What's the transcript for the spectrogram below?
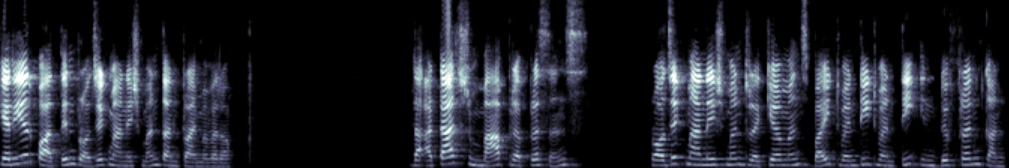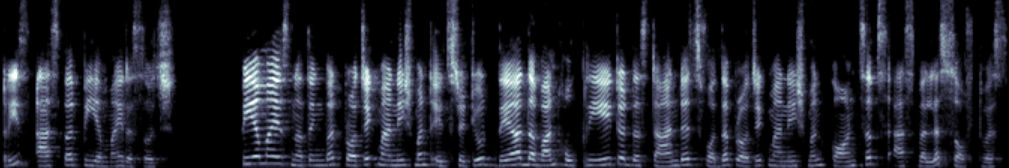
Career path in project management and Primavera. The attached map represents project management requirements by 2020 in different countries as per PMI research. PMI is nothing but Project Management Institute. They are the one who created the standards for the project management concepts as well as softwares.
